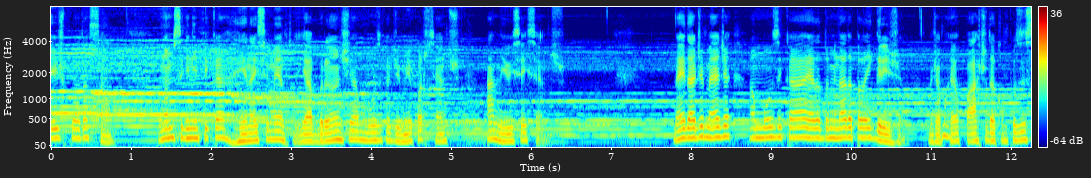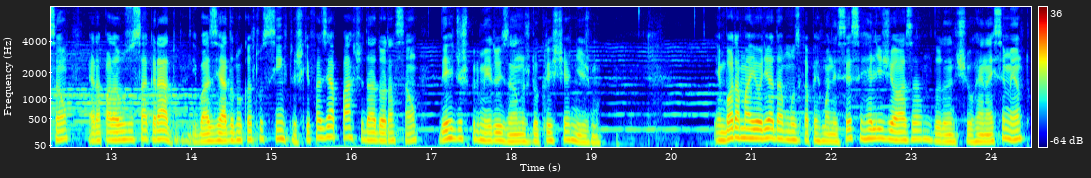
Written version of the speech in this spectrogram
e exploração. O nome significa renascimento e abrange a música de 1400 a 1600. Na Idade Média, a música era dominada pela igreja, onde a maior parte da composição era para uso sagrado e baseada no canto simples, que fazia parte da adoração desde os primeiros anos do cristianismo. Embora a maioria da música permanecesse religiosa durante o Renascimento,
